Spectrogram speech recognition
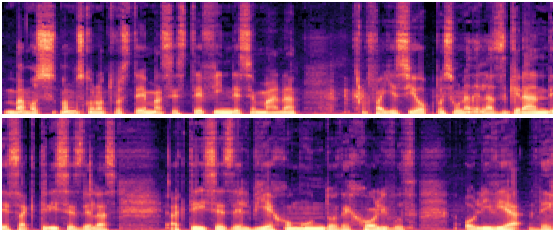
vamos, vamos con otros temas. Este fin de semana falleció pues una de las grandes actrices de las actrices del viejo mundo de Hollywood. Olivia de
